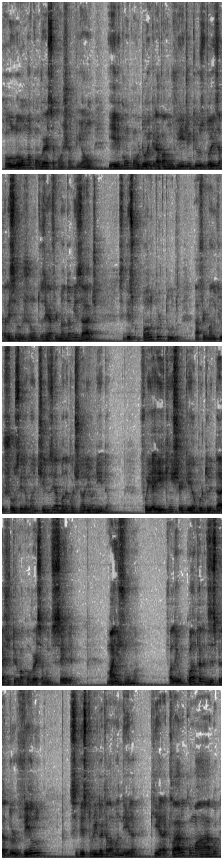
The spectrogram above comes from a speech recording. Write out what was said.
Rolou uma conversa com o Champion e ele concordou em gravar um vídeo em que os dois apareciam juntos reafirmando a amizade, se desculpando por tudo, afirmando que os shows seriam mantidos e a banda continuaria unida. Foi aí que enxerguei a oportunidade de ter uma conversa muito séria. Mais uma. Falei o quanto era desesperador vê-lo se destruir daquela maneira, que era claro como a água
